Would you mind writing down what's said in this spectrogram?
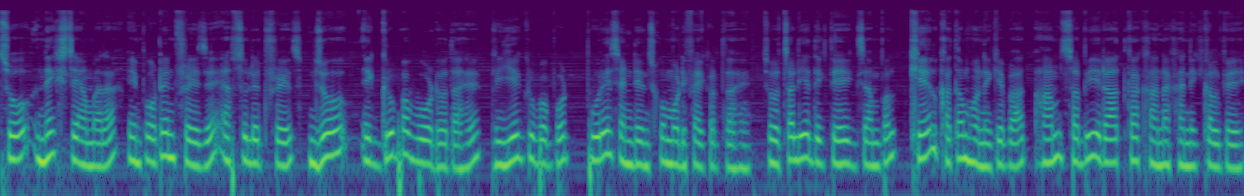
सो नेक्स्ट है हमारा इम्पोर्टेंट फ्रेज है एब्सोल्यूट फ्रेज जो एक ग्रुप ऑफ़ वर्ड होता है ये ग्रुप ऑफ़ वर्ड पूरे सेंटेंस को मॉडिफाई करता है। सो so, चलिए देखते हैं एग्जांपल खेल खत्म होने के बाद हम सभी रात का खाना खाने निकल गए।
